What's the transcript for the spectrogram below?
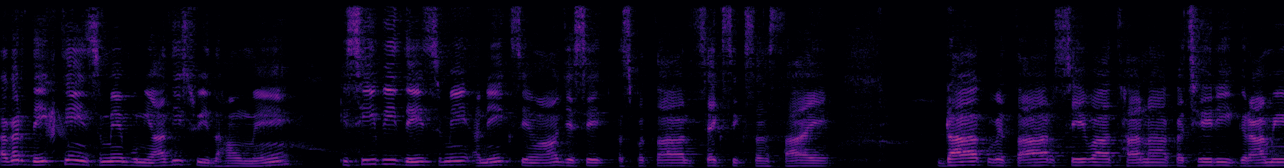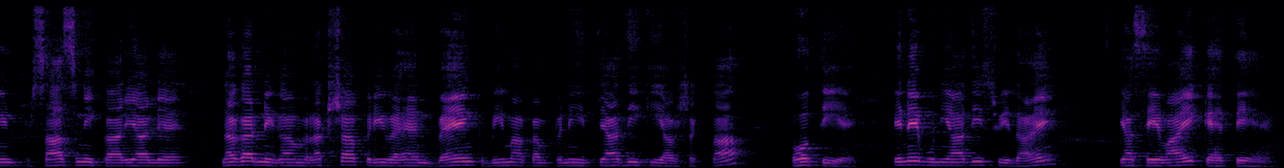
अगर देखते हैं इसमें बुनियादी सुविधाओं में किसी भी देश में अनेक सेवाओं जैसे अस्पताल, शैक्षिक संस्थाएँ, डाक वेतार सेवा, थाना, कचहरी, ग्रामीण, प्रशासनिक कार्यालय, नगर निगम, रक्षा परिवहन, बैंक, बीमा कंपनी इत्यादि की आवश्यकता होती है। इन्हें बुनियादी सुविधाएँ या सेवाएँ कहते हैं।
